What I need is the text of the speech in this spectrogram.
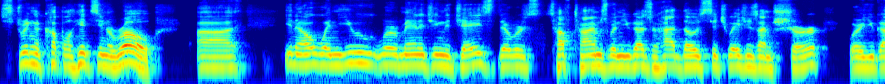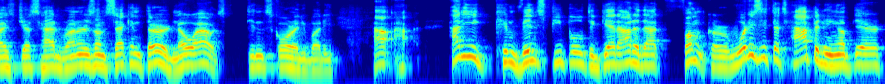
string a couple hits in a row. Uh, you know, when you were managing the Jays, there was tough times when you guys had those situations, I'm sure, where you guys just had runners on second, third, no outs, didn't score anybody. How, how, how do you convince people to get out of that funk or what is it that's happening up there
